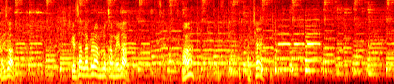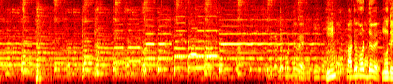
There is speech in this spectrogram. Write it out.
ভাই कैसा लग रहा है हम लोग का मेला हाँ अच्छा है কাকে ভোট দেবে কাকে ভোট দেবে মোদি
